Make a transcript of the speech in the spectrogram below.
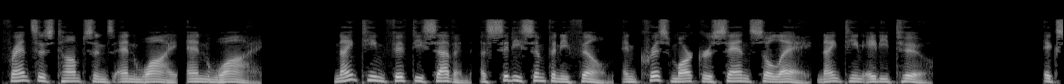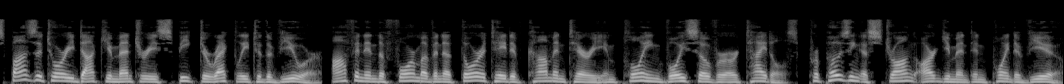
Francis Thompson's N.Y., N.Y. 1957, a City Symphony film, and Chris Marker's Sans Soleil 1982. Expository documentaries speak directly to the viewer, often in the form of an authoritative commentary employing voiceover or titles, proposing a strong argument and point of view.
